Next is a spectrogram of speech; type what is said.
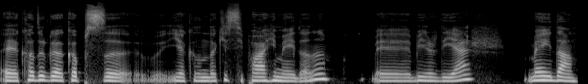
e, Kadırga Kapısı yakınındaki Sipahi Meydanı e, bir diğer meydan.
